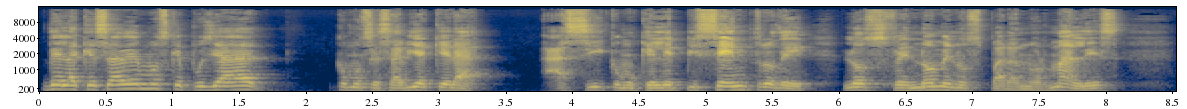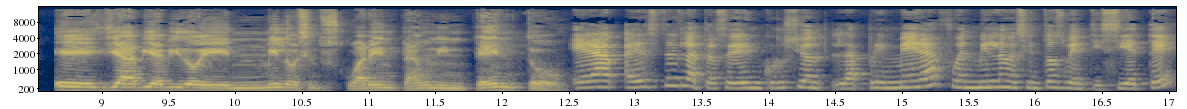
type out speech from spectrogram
de la que sabemos que pues ya, como se sabía que era así como que el epicentro de los fenómenos paranormales, eh, ya había habido en 1940 un intento. Era, esta es la tercera incursión. La primera fue en 1927,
